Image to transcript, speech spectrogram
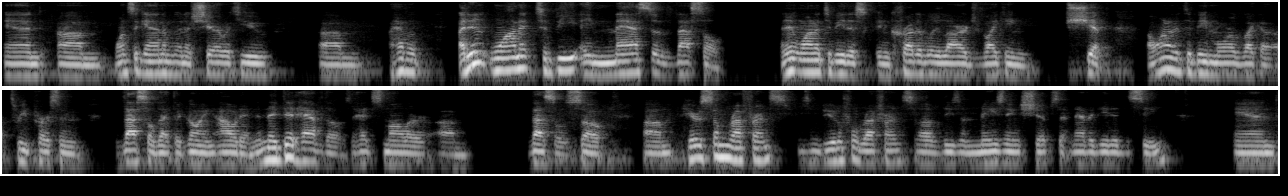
and um, once again, I'm going to share with you. Um, I have a. I didn't want it to be a massive vessel. I didn't want it to be this incredibly large Viking ship. I wanted it to be more of like a three person vessel that they're going out in. And they did have those, they had smaller um, vessels. So um, here's some reference, some beautiful reference of these amazing ships that navigated the sea. And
